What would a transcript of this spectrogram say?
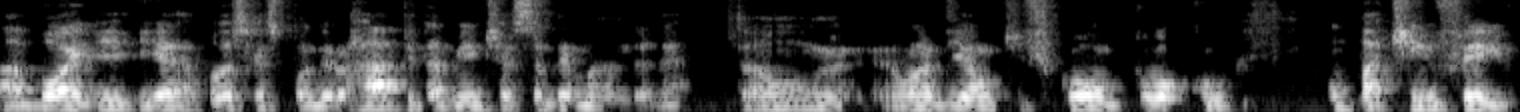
a Boeing e a Airbus responderam rapidamente essa demanda. Né? Então, é um avião que ficou um pouco um patinho feio.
